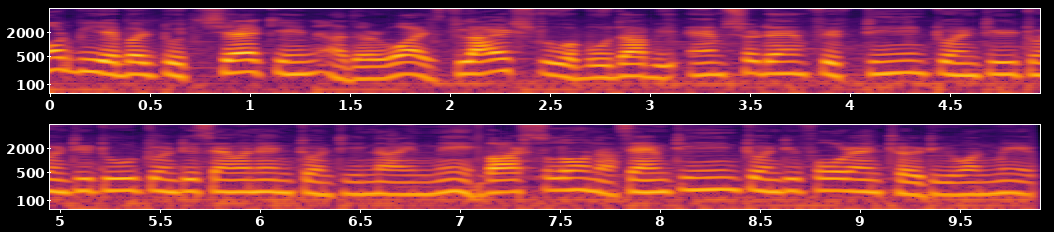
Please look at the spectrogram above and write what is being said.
not be able to check in otherwise. Flights to Abu Dhabi, Amsterdam 15, 20, 22, 27 27 and 29 May. Barcelona 17, 24 and 31 May.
